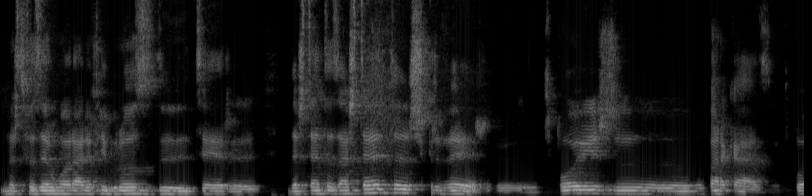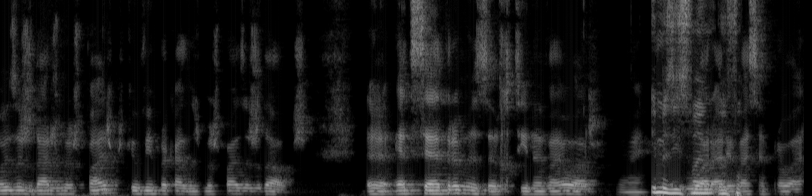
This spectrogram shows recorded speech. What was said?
mas de fazer um horário rigoroso de ter eh, das tantas às tantas, escrever, depois eh, limpar a casa, depois ajudar os meus pais, porque eu vim para casa dos meus pais ajudá-los, etc. Mas a rotina vai ao ar, não é? E mas isso o vai, horário vai sempre ao ar.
